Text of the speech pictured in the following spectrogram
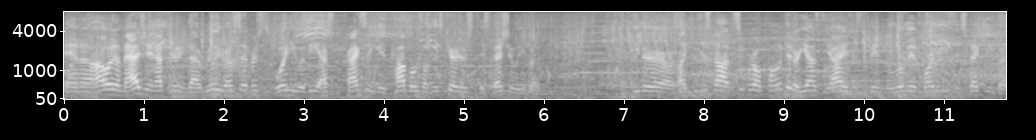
And uh, I would imagine after that really rough set versus Void, he would be actually practicing his combos on this character especially, but either like he's just not super on point with it or Eon's DI has just been a little bit more than he's expecting, but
